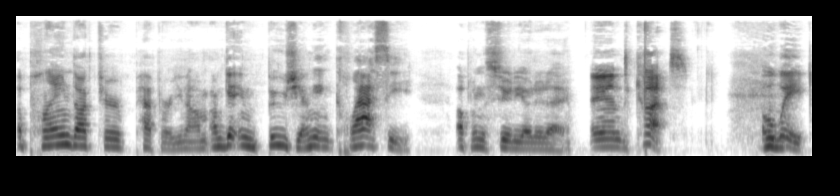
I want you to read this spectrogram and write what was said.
a plain Dr. Pepper. You know, I'm, I'm getting bougie, I'm getting classy up in the studio today. And cut. Oh, hmm. wait.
